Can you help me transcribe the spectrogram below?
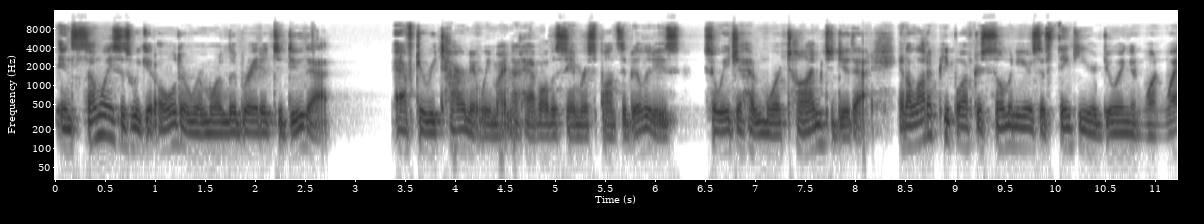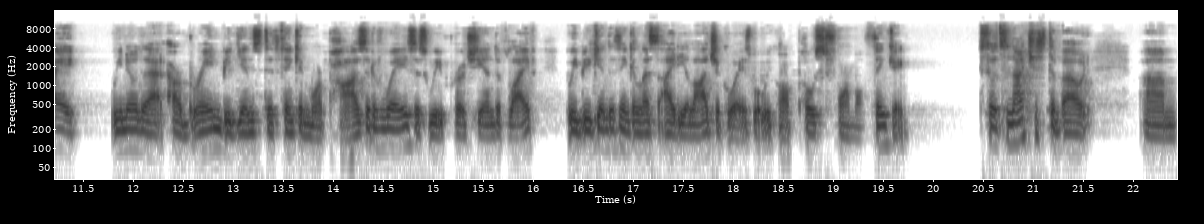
in some ways, as we get older, we're more liberated to do that. After retirement, we might not have all the same responsibilities. So we just have more time to do that. And a lot of people, after so many years of thinking or doing in one way, we know that our brain begins to think in more positive ways as we approach the end of life. We begin to think in less ideological ways, what we call post-formal thinking. So it's not just about, um,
